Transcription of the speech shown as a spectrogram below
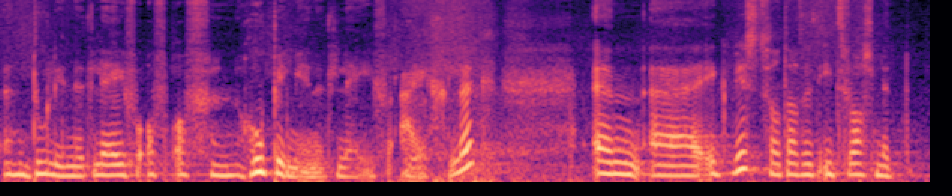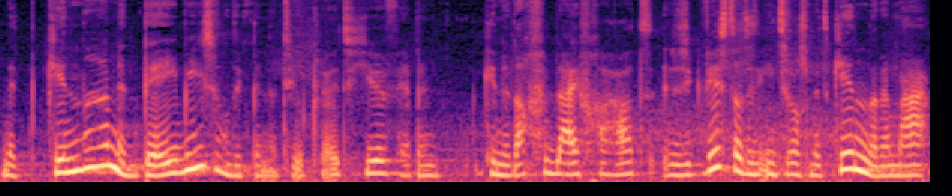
een doel in het leven of, of een roeping in het leven eigenlijk. En eh, ik wist wel dat het iets was met, met kinderen, met baby's, want ik ben natuurlijk kleuterjuf, hebben een kinderdagverblijf gehad. Dus ik wist dat het iets was met kinderen, maar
